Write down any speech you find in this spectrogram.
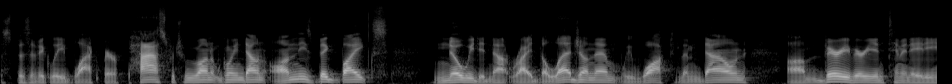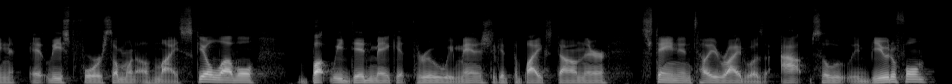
specifically Black Bear Pass, which we wound up going down on these big bikes. No, we did not ride the ledge on them. We walked them down. Um, very, very intimidating, at least for someone of my skill level, but we did make it through. We managed to get the bikes down there. Staying in Telluride was absolutely beautiful.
